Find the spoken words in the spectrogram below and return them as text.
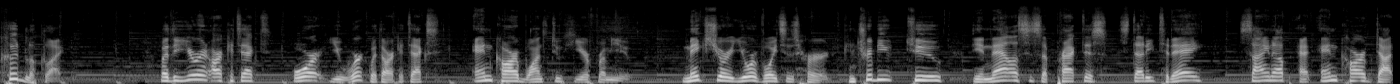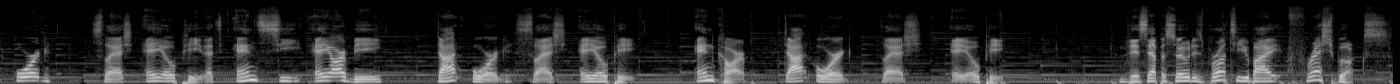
could look like. Whether you're an architect or you work with architects, NCARB wants to hear from you. Make sure your voice is heard. Contribute to the analysis of practice study today. Sign up at ncarb.org slash AOP. That's N-C-A-R-B dot org slash AOP. ncarb.org slash AOP. This episode is brought to you by FreshBooks.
